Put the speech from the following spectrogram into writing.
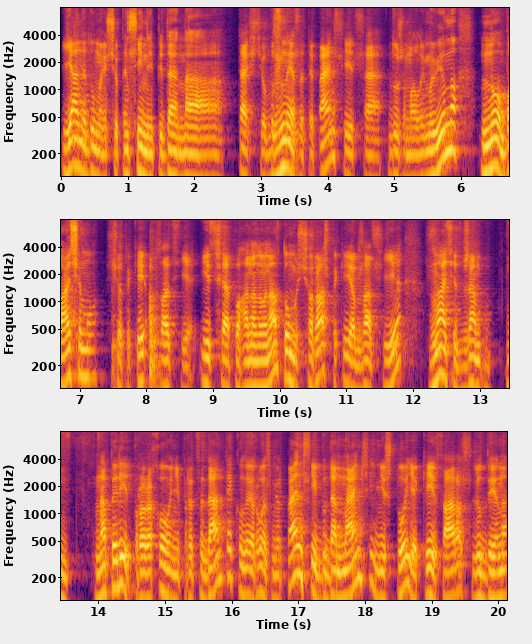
я не думаю, що пенсійний піде на те, щоб знизити пенсії, це дуже мало ймовірно. Но бачимо, що такий абзац є. І ще погана новина в тому, що раз такий абзац є, значить, вже наперед прораховані прецеденти, коли розмір пенсії буде менший, ніж той, який зараз людина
